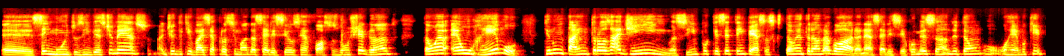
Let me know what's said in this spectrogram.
é, sem muitos investimentos. À medida que vai se aproximando da Série C, os reforços vão chegando. Então é, é um remo que não está entrosadinho, assim, porque você tem peças que estão entrando agora, né? A Série C começando, então o, o remo que,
